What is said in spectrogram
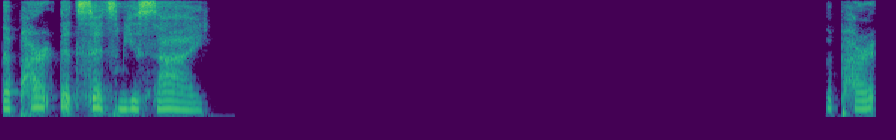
The part that sets me aside. The part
